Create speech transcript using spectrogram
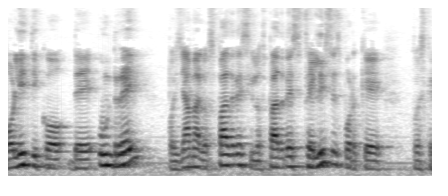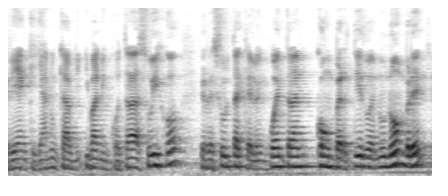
político de un rey, pues llama a los padres y los padres felices porque pues creían que ya nunca iban a encontrar a su hijo y resulta que lo encuentran convertido en un hombre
